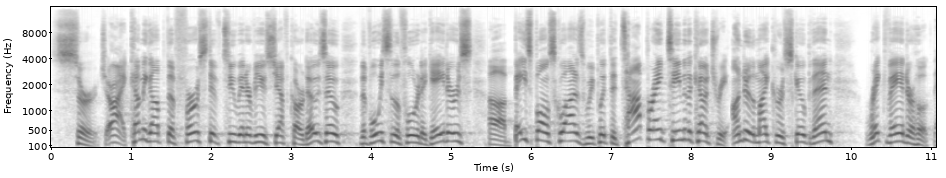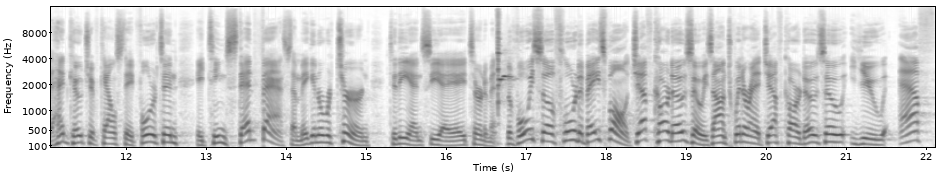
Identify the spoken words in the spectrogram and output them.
surge. All right, coming up, the first of two interviews, Jeff Cardozo, the voice of the Florida Gators, uh, baseball squad, as we put the top ranked team of the country under the microscope then. Rick Vanderhook, the head coach of Cal State Fullerton, a team steadfast on making a return to the NCAA tournament. The voice of Florida baseball, Jeff Cardozo. He's on Twitter at Jeff Cardozo UF.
